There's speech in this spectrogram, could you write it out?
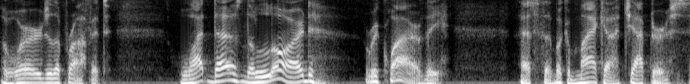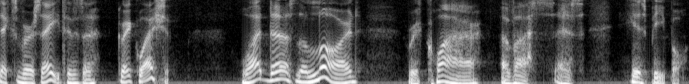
The words of the prophet. What does the Lord require of thee? That's the book of Micah, chapter 6, verse 8. And it's a great question. What does the Lord require of us as his people?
